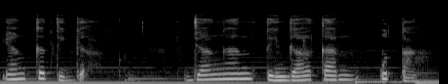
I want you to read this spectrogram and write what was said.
Yang ketiga, jangan tinggalkan utang.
